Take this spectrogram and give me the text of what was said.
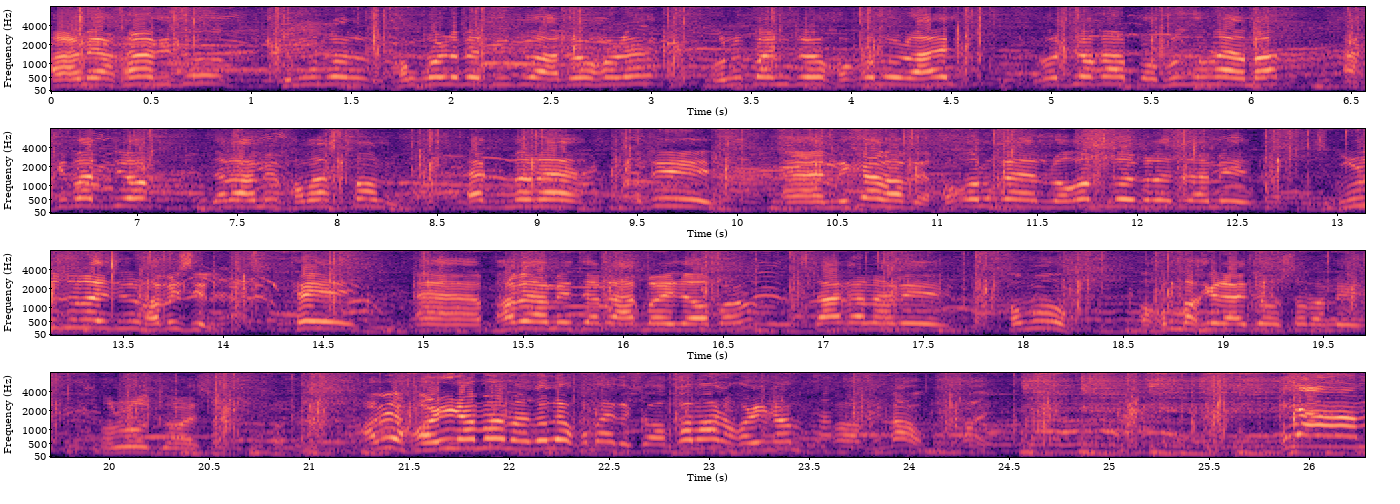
আৰু আমি আশা ৰাখিছোঁ শ্ৰীমন্ত শংকৰদেৱে যিটো আদৰ্শৰে অনুপ্ৰাণিত সকলো ৰাইজ একত্ৰিত আৰু প্ৰভুজনাই আমাক আশীৰ্বাদ দিয়ক যাতে আমি সমাজখন এক মানে অতি নিকাভাৱে সকলোকে লগত লৈ পেলাই যে আমি গুৰুজনাই যিটো ভাবিছিল সেই এ, ভাৱে আমি যাতে আগবাঢ়ি যাব পাৰোঁ। তাৰ কাৰণে আমি সমূহ অসমবাসী ৰাইজৰ ওচৰত আমি অনুৰোধ জনাইছোঁ। আমি হৰিনামৰ মাজলৈ সোমাই গৈছোঁ। অকণমান হৰিনাম গাওক হয়। ৰাম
